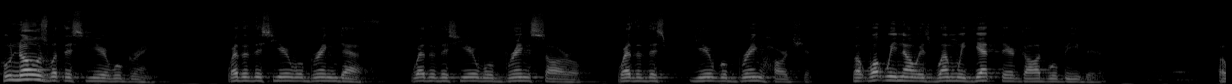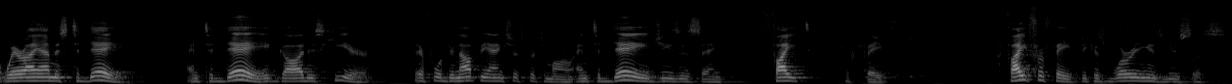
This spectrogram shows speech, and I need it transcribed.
Who knows what this year will bring? Whether this year will bring death, whether this year will bring sorrow, whether this year will bring hardship. But what we know is when we get there, God will be there. But where I am is today. And today, God is here. Therefore, do not be anxious for tomorrow. And today, Jesus is saying, fight for faith. Fight for faith because worrying is useless.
